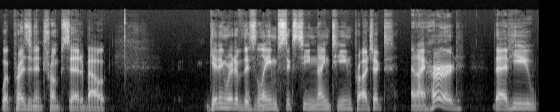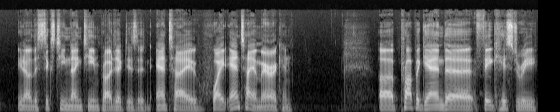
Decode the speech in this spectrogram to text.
what President Trump said about getting rid of this lame 1619 project. And I heard that he, you know, the 1619 project is an anti white, anti American uh, propaganda fake history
